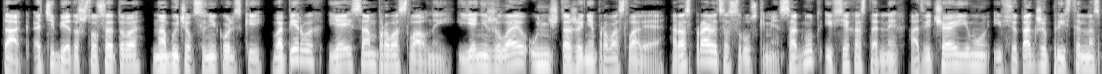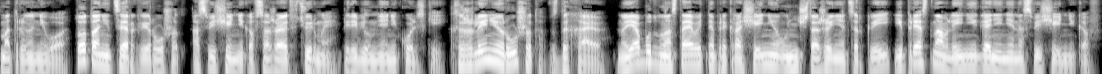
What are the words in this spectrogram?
«Так, а тебе-то что с этого?» — набычился Никольский. «Во-первых, я и сам православный. Я не желаю уничтожения православия. Расправиться с русскими, согнут и всех остальных. Отвечаю ему и все так же пристально смотрю на него. Тот они церкви рушат, а священников сажают в тюрьмы», — перебил меня Никольский. «К сожалению, рушат, вздыхаю. Но я буду настаивать на прекращении уничтожения церквей и приостановлении гонения на священников.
